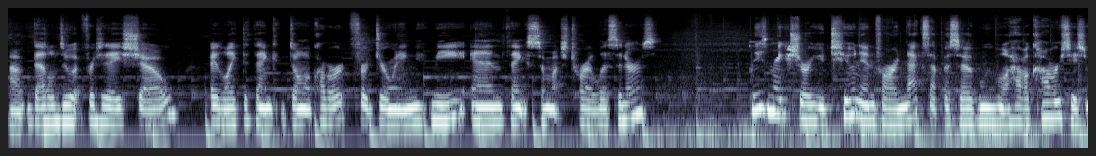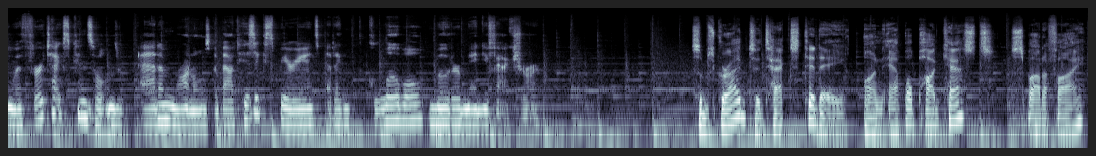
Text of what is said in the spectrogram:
Uh, that'll do it for today's show. I'd like to thank Donal Colbert for joining me, and thanks so much to our listeners. Please make sure you tune in for our next episode when we will have a conversation with Vertex consultant Adam Runnels about his experience at a global motor manufacturer. Subscribe to Tax Today on Apple Podcasts, Spotify,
